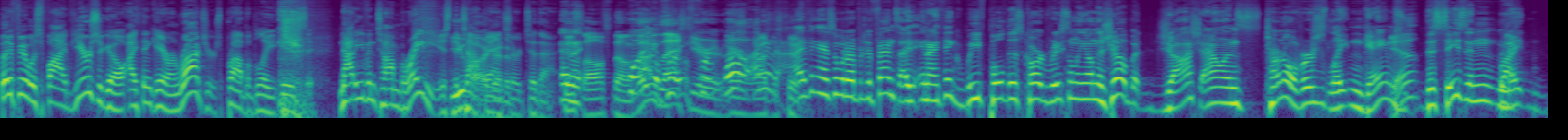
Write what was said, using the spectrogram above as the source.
But if it was five years ago, I think Aaron Rodgers probably is. not even Tom Brady is the You top answer to that. And I- off Stone. Well, Maybe last for- year, well, Aaron I mean, too. I think I have somewhat of a defense, I, and I think we've pulled this card recently on the show. But Josh Allen's turnovers late in games Yeah. this season Right. made,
